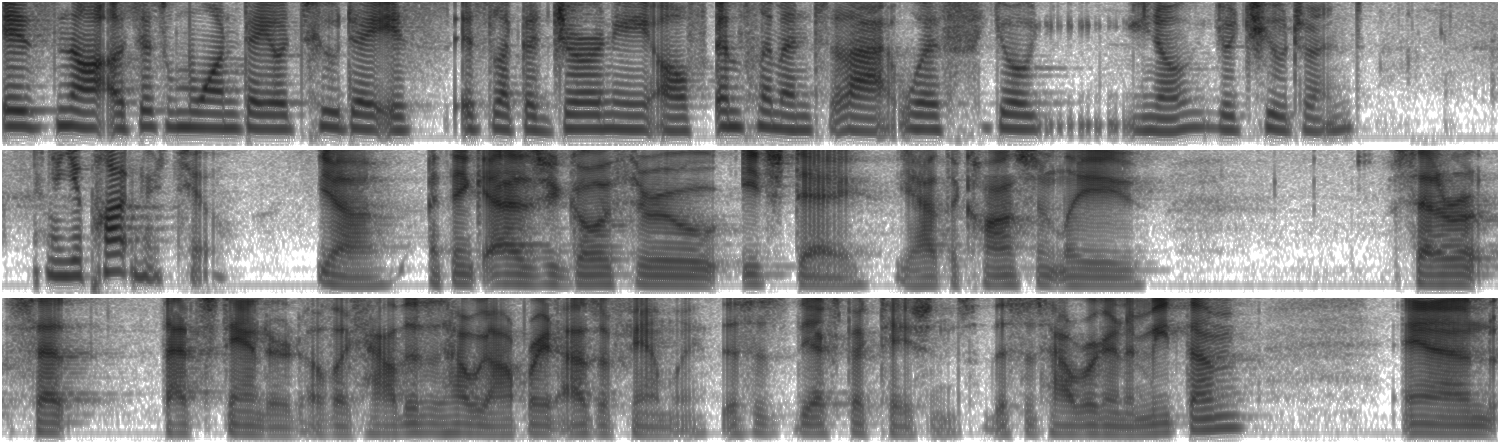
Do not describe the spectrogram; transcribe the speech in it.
it's not just one day or two day it's it's like a journey of implement that with your you know your children and your partners too. Yeah, I think as you go through each day, you have to constantly set a, set that standard of like how this is how we operate as a family. This is the expectations. This is how we're going to meet them. And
